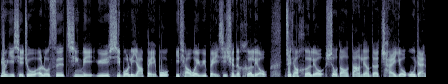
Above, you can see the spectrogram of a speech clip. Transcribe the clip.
愿意协助俄罗斯清理于西伯利亚北部一条位于北极圈的河流。这条河流受到大量的柴油污染。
